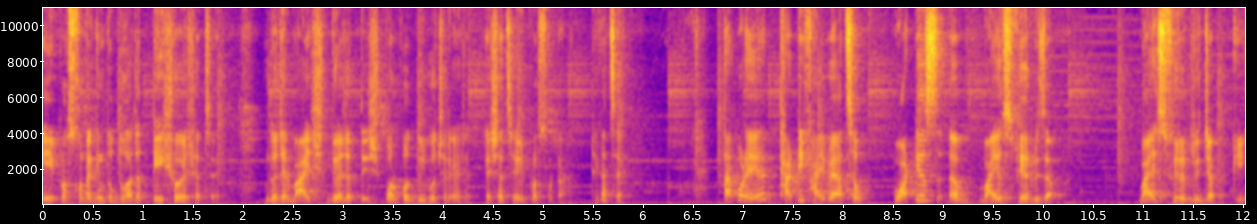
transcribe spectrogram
এই প্রশ্নটা কিন্তু দু হাজার তেইশেও এসেছে। দু হাজার বাইশ দু হাজার তেইশ, পরপর দুই বছর এসে- এসেছে এই প্রশ্নটা, ঠিক আছে? তারপরে থার্টি ফাইভে আছে what is biosphere reserve biosphere reserve কি?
